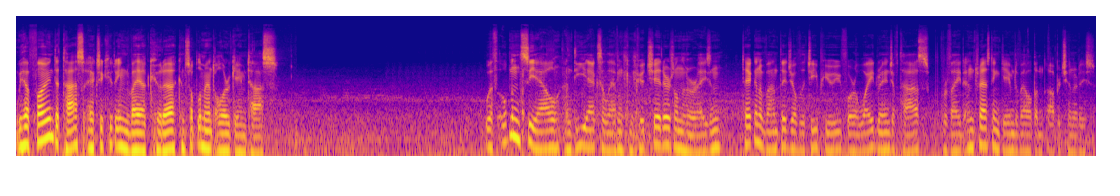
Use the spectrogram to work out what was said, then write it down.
We have found that tasks executing via CUDA can supplement other game tasks. With OpenCL and DX11 compute shaders on the horizon, taking advantage of the GPU for a wide range of tasks will provide interesting game development opportunities.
